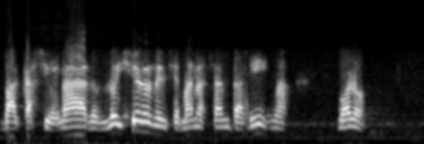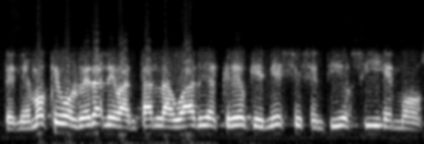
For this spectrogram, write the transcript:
vacacionaron. Lo hicieron en Semana Santa misma. Bueno, tenemos que volver a levantar la guardia. Creo que en ese sentido sí hemos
